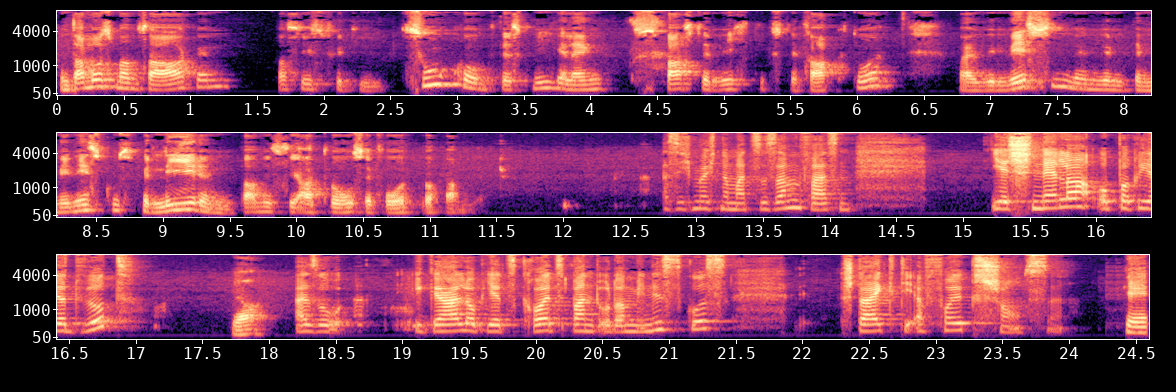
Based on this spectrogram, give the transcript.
Und da muss man sagen, das ist für die Zukunft des Kniegelenks fast der wichtigste Faktor, weil wir wissen, wenn wir den Meniskus verlieren, dann ist die Arthrose vorprogrammiert. Also ich möchte nochmal zusammenfassen. Je schneller operiert wird, ja. also egal ob jetzt Kreuzband oder Meniskus, steigt die Erfolgschance. Okay.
